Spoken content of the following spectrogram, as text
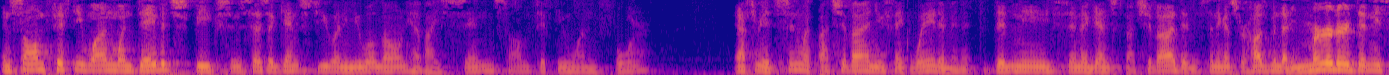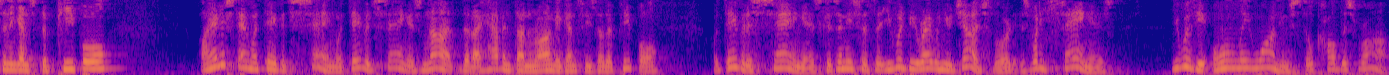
In Psalm 51, when David speaks and says, Against you and you alone have I sinned, Psalm 51 4. After he had sinned with Bathsheba, and you think, wait a minute, didn't he sin against Bathsheba? Didn't he sin against her husband that he murdered? Didn't he sin against the people? Well, I understand what David's saying. What David's saying is not that I haven't done wrong against these other people. What David is saying is, because then he says that you would be right when you judge, Lord, is what he's saying is, you were the only one who still called this wrong.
